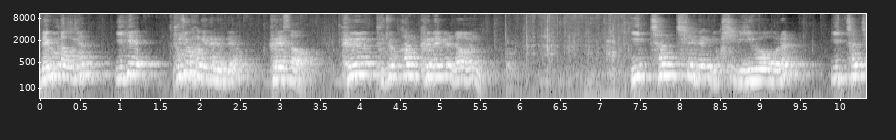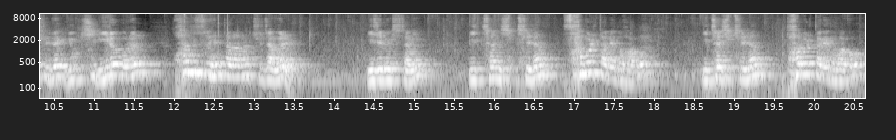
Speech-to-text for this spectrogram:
내고다 보면 이게 부족하게 되는데요. 그래서 그 부족한 금액을 넣은 2,762억 원을 2,761억 원을 환수했다라는 주장을 이재명 시장이 2017년 3월 달에도 하고 2017년 8월 달에도 하고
